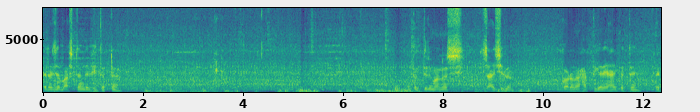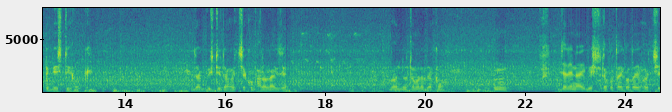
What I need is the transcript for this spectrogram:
এটা হচ্ছে বাস স্ট্যান্ডের ভিতরটা। প্রতিটি মানুষ চাইছিল গরমের হাত থেকে রেহাই পেতে, একটু বৃষ্টি হোক। যাক, বৃষ্টিটা হচ্ছে, খুব ভালো লাগছে। বন্ধু, তোমরা দেখো। হুম। জানি না এই বৃষ্টিটা কোথায় কোথায় হচ্ছে।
